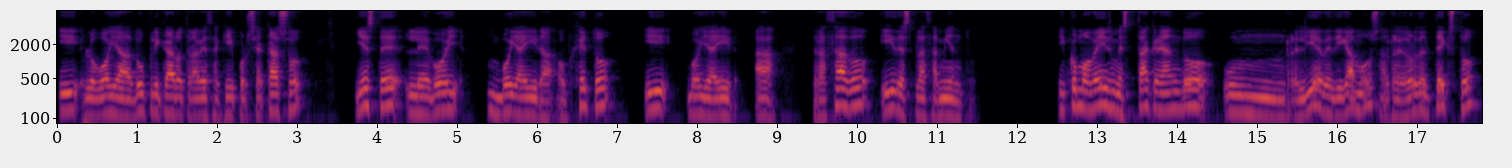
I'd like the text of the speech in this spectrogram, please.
y lo voy a duplicar otra vez aquí por si acaso. Y este le voy, voy a ir a objeto y voy a ir a trazado y desplazamiento. Y como veis me está creando un relieve digamos alrededor del texto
